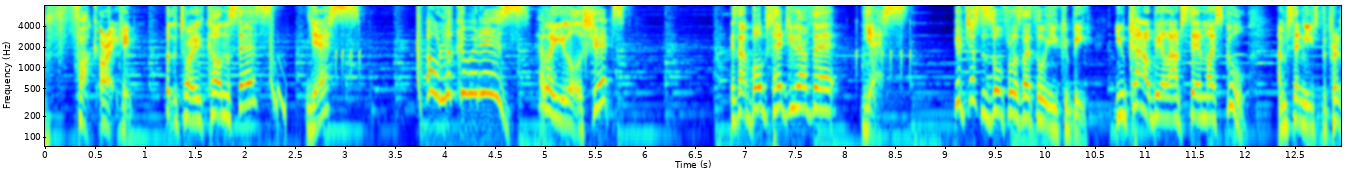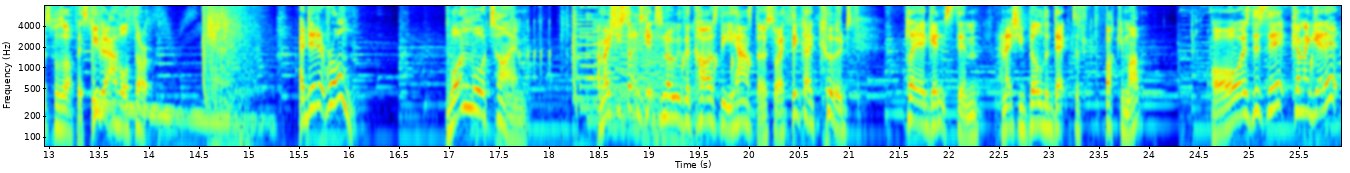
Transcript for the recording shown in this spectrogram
Fuck. All right, okay. Put the toy car on the stairs. Yes. Oh, look who it is. Hello, you little shit. Is that Bob's head you have there? Yes. You're just as awful as I thought you could be. You cannot be allowed to stay in my school. I'm sending you to the principal's office. You don't have authority. I did it wrong. One more time. I'm actually starting to get to know the cards that he has, though, so I think I could play against him and actually build a deck to fuck him up. Oh, is this it? Can I get it?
